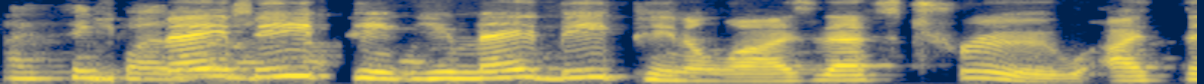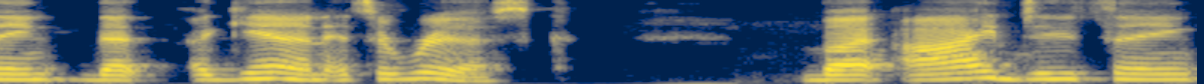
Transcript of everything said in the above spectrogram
I think you one may be pe- you may be penalized that's true i think that again it's a risk but i do think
